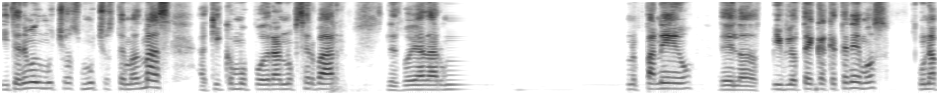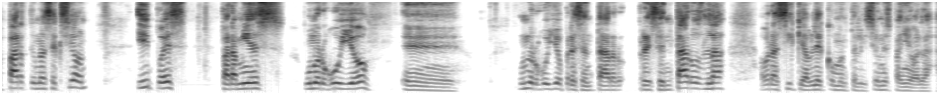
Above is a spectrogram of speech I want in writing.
y tenemos muchos, muchos temas más. Aquí, como podrán observar, les voy a dar un, un paneo de la biblioteca que tenemos, una parte, una sección, y pues para mí es un orgullo eh, un orgullo presentar, presentarosla. Ahora sí que hablé como en televisión española.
